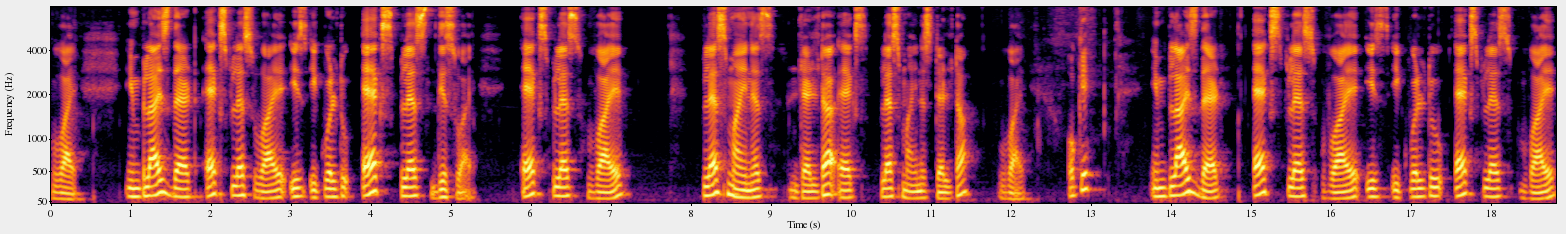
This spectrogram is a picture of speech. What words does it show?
y. Implies that x plus y is equal to x plus this y x plus y plus minus delta x plus minus delta y okay implies that x plus y is equal to x plus y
